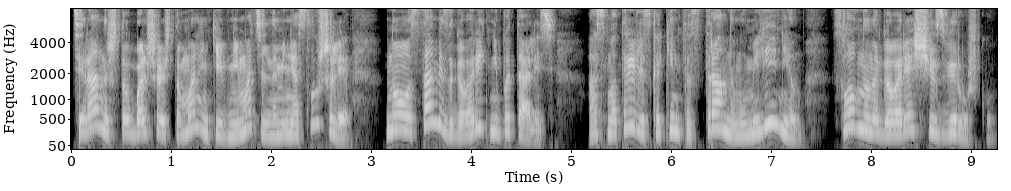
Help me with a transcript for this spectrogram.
Тираны, что большой, что маленький, внимательно меня слушали, но сами заговорить не пытались, а смотрели с каким-то странным умилением, словно на говорящую зверушку.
